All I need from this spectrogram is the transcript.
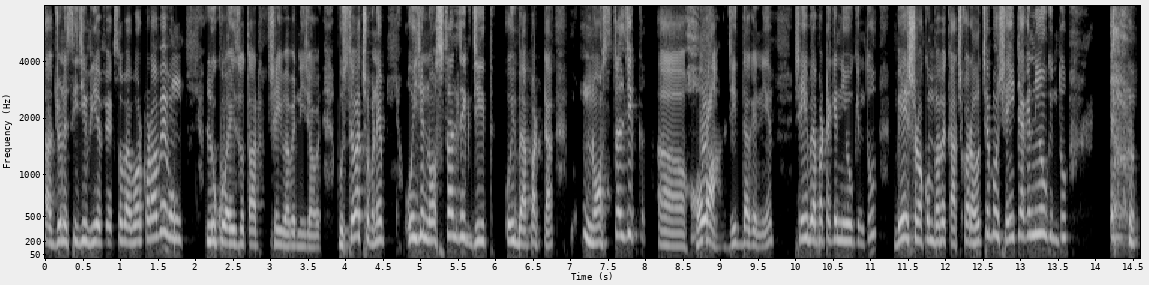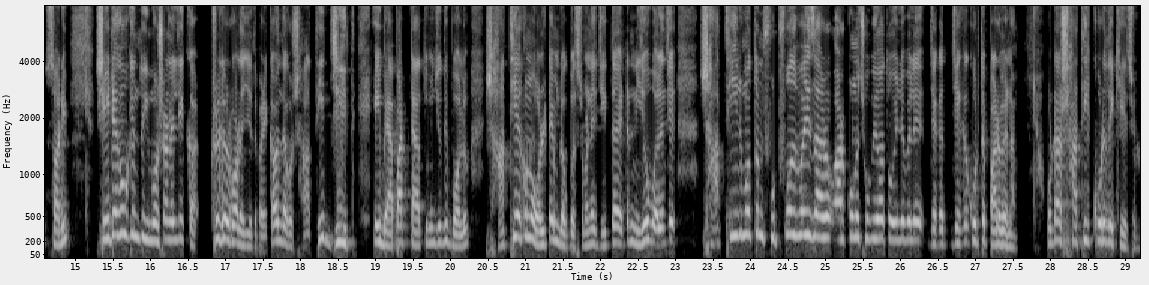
তার জন্য সিজি ভিএফএক্সও ব্যবহার করা হবে এবং লুক ওয়াইজও তার সেইভাবে নিয়ে যাওয়া হবে। বুঝতে পারছ? মানে ওই যে নস্টালজিক জিত, ওই ব্যাপারটা নস্টালজিক হওয়া জিদ্দাকে নিয়ে, সেই ব্যাপারটাকে নিয়েও কিন্তু বেশ রকমভাবে কাজ করা হচ্ছে এবং সেইটাকে নিয়েও কিন্তু সরি সেইটাকেও কিন্তু ইমোশনালি ট্রিগার করা যেতে পারে। কারণ দেখো, সাথী জিত, এই ব্যাপারটা তুমি যদি বলো, সাথী এখন অল টাইম ব্লকবাস্টার মানে জিদ্দা এটা নিজেও বলেন যে, সাথীর মতন ফুটবল ওয়াইজ আর আর কোনো ছবি হয়তো ওই লেভেলে জায়গা জায়গা করতে পারবে না। ওটা সাথী করে দেখিয়েছিল।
